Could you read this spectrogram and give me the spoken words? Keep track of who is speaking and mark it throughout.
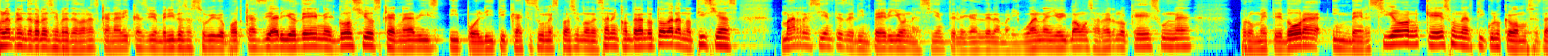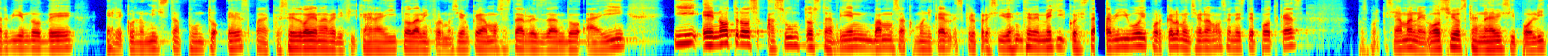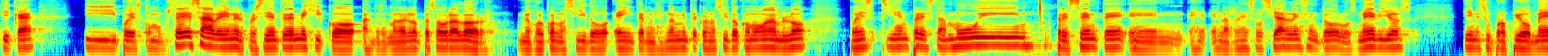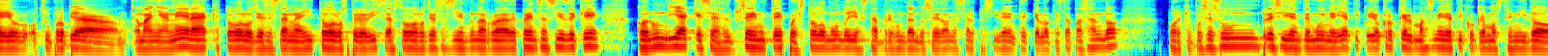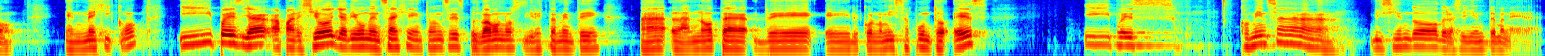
Speaker 1: Hola emprendedores y emprendedoras canábicas, bienvenidos a su video podcast diario de negocios, cannabis y política. Este es un espacio donde están encontrando todas las noticias más recientes del imperio naciente legal de la marihuana y hoy vamos a ver lo que es una prometedora inversión, que es un artículo que vamos a estar viendo de eleconomista.es para que ustedes vayan a verificar ahí toda la información que vamos a estarles dando ahí. Y en otros asuntos también vamos a comunicarles que el presidente de México está vivo. Y por qué lo mencionamos en este podcast pues porque se llama negocios, cannabis y política. Y pues como ustedes saben, el presidente de México, Andrés Manuel López Obrador, mejor conocido e internacionalmente conocido como AMLO, pues siempre está muy presente en, en las redes sociales, en todos los medios tiene su propio medio, su propia mañanera, que todos los días están ahí, todos los periodistas, todos los días haciendo una rueda de prensa, así es de que con un día que se ausente, pues todo el mundo ya está preguntándose dónde está el presidente, qué es lo que está pasando, porque pues es un presidente muy mediático, yo creo que el más mediático que hemos tenido en México, y pues ya apareció, ya dio un mensaje, entonces pues vámonos directamente a la nota de eleconomista.es, y pues comienza diciendo de la siguiente manera.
